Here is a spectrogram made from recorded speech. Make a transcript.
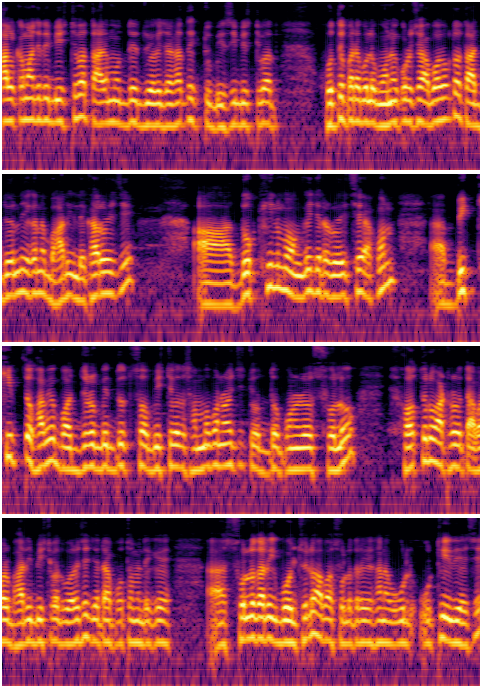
হালকা মাঝারি বৃষ্টিপাত, তার মধ্যে দু এক জায়গাতে একটু বেশি বৃষ্টিপাত হতে পারে বলে মনে করেছে আবহাওয়া তার জন্য এখানে ভারী লেখা রয়েছে। দক্ষিণবঙ্গে যেটা রয়েছে এখন বিক্ষিপ্তভাবে বজ্রবিদ্যুৎ সহ বৃষ্টিপাতের সম্ভাবনা রয়েছে চোদ্দ, পনেরো, ষোলো, সতেরো, আঠেরোতে আবার ভারী বৃষ্টিপাত বলেছে, যেটা প্রথমে থেকে ষোলো তারিখ বলছিল, আবার ষোলো তারিখ এখানে উঠিয়ে দিয়েছে।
